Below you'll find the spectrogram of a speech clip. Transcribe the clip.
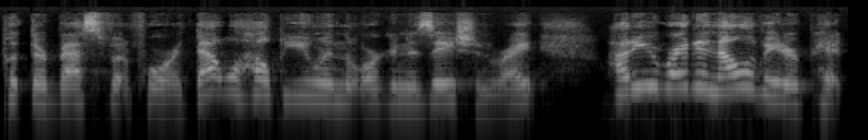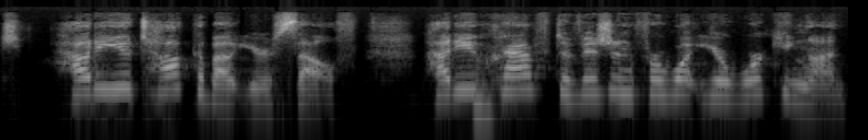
put their best foot forward. That will help you in the organization, right? How do you write an elevator pitch? How do you talk about yourself? How do you hmm. craft a vision for what you're working on?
